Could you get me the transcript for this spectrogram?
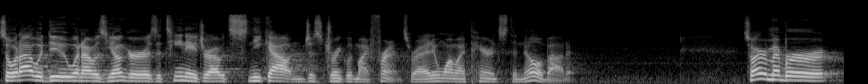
So, what I would do when I was younger as a teenager, I would sneak out and just drink with my friends, right? I didn't want my parents to know about it. So, I remember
